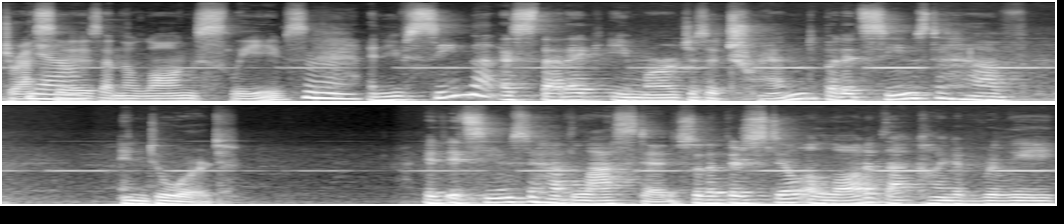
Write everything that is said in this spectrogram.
dresses yeah. and the long sleeves. Mm. And you've seen that aesthetic emerge as a trend, but it seems to have endured. It, it seems to have lasted so that there's still a lot of that kind of really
